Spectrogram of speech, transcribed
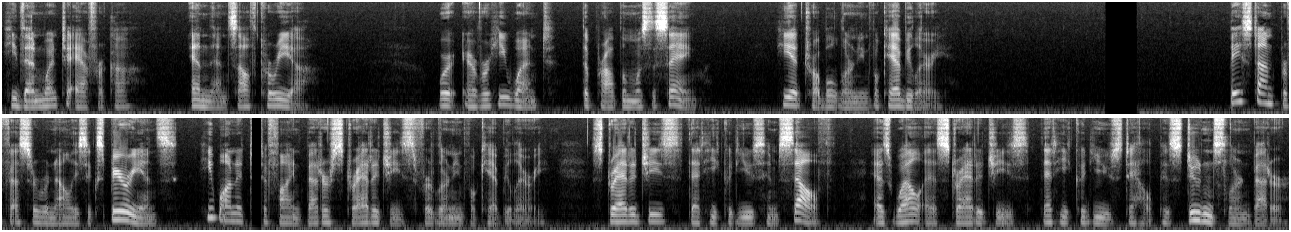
He then went to Africa and then South Korea. Wherever he went, the problem was the same. He had trouble learning vocabulary. Based on Professor Ranalli's experience, he wanted to find better strategies for learning vocabulary, strategies that he could use himself, as well as strategies that he could use to help his students learn better.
